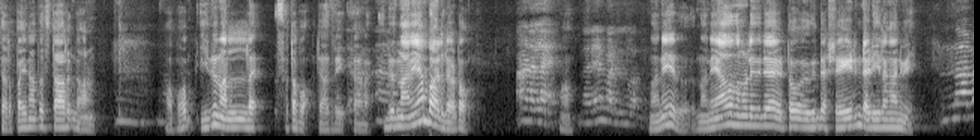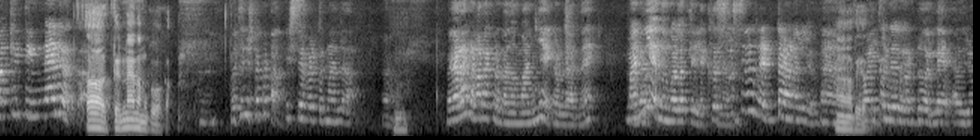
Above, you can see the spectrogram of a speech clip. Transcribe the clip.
ചിലപ്പോൾ അതിനകത്ത് സ്റ്റാറും കാണും. അപ്പം ഇത് നല്ല സെറ്റപ്പാണ് രാത്രി കാണാൻ. ഇത് നനയാൻ പാടില്ല കേട്ടോ. ആ. നനയരുത്. നനയാതെ നമ്മൾ ഇതിന്റെ ഇട്ടോ ഇതിന്റെ ഷെയ്ഡിന്റെ അടിയിലെങ്ങാനുമേ. ആ തിണ്ണെ നമുക്ക് വെക്കാം. വേറെ കളറൊക്കെ ഉണ്ടായിരുന്നു മഞ്ഞയൊക്കെ ഉണ്ടായിരുന്നേ? മഞ്ഞയൊന്നും കൊള്ളത്തില്ല. ക്രിസ്മസിന് റെഡ് ആണല്ലോ അതെ വൈറ്റും റെഡും അല്ലേ? ഒരു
